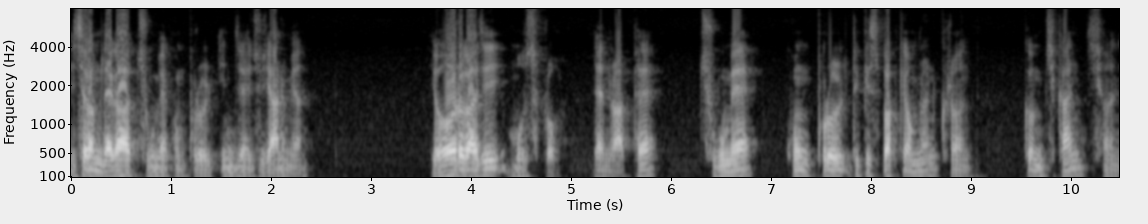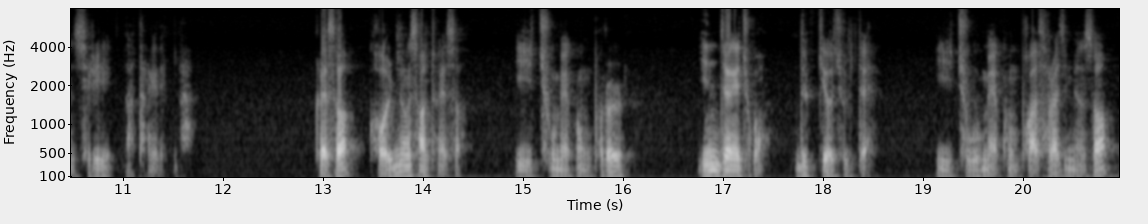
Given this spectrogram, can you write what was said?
이처럼 내가 죽음의 공포를 인정해 주지 않으면 여러 가지 모습으로 내 눈앞에 죽음의 공포를 느낄 수밖에 없는 그런 끔찍한 현실이 나타나게 됩니다. 그래서 거울 명상을 통해서 이 죽음의 공포를 인정해주고 느껴줄 때 이 죽음의 공포가 사라지면서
